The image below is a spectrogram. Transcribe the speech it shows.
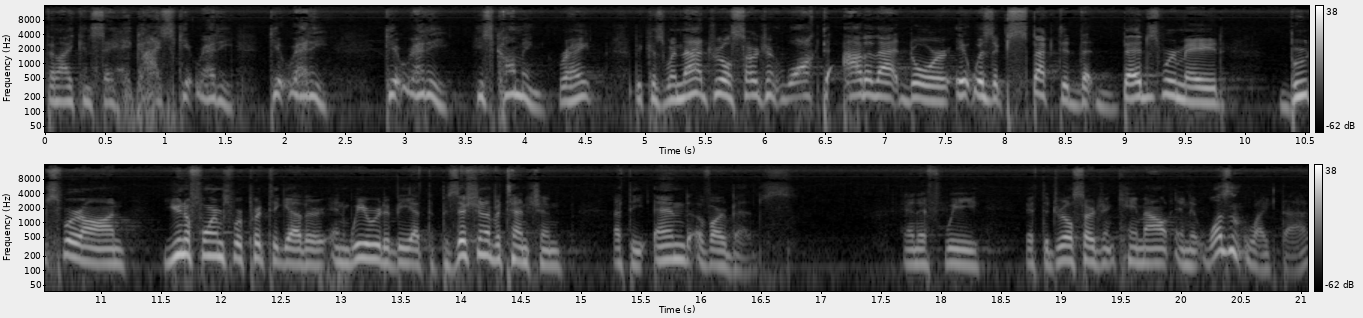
then I can say, hey, guys, get ready, get ready, get ready. He's coming, right? Because when that drill sergeant walked out of that door, it was expected that beds were made, boots were on, uniforms were put together, and we were to be at the position of attention at the end of our beds. And if we if the drill sergeant came out and it wasn't like that,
